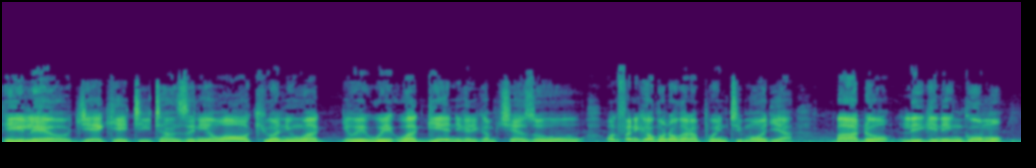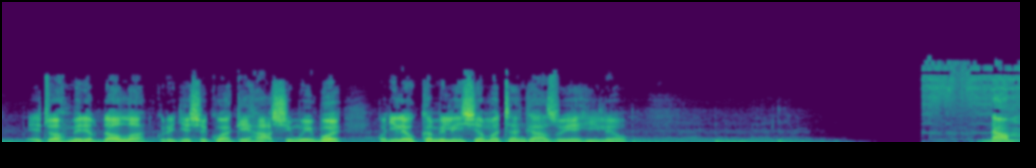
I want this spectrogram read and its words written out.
hii leo. JKT Tanzania wao wakiwa ni wageni katika mchezo huu wakifanikiwa kuondoka na pointi moja, bado ligi ni ngumu. Naitwa Ahmed Abdallah, kurejesha kwake Hashim Ibwe kwa ajili ya kukamilisha matangazo ya hii leo. Nam,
